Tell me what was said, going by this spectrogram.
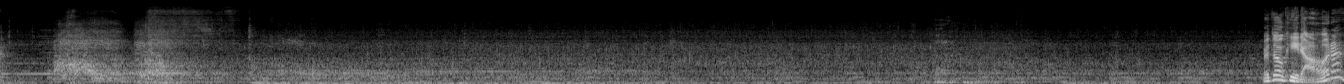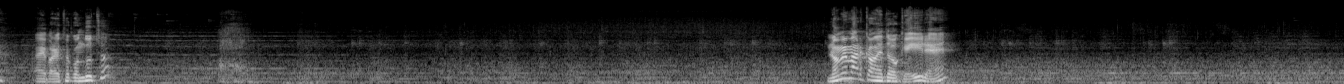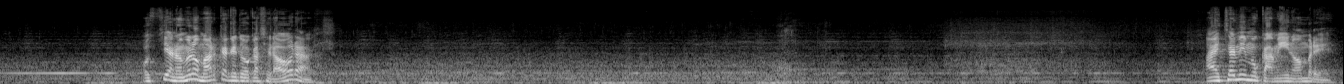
¿Me tengo que ir ahora? A ver, ¿para esto conducto? No me marca dónde tengo que ir, ¿eh? Hostia, no me lo marca qué tengo que hacer ahora. Ah, este es el mismo camino, hombre.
